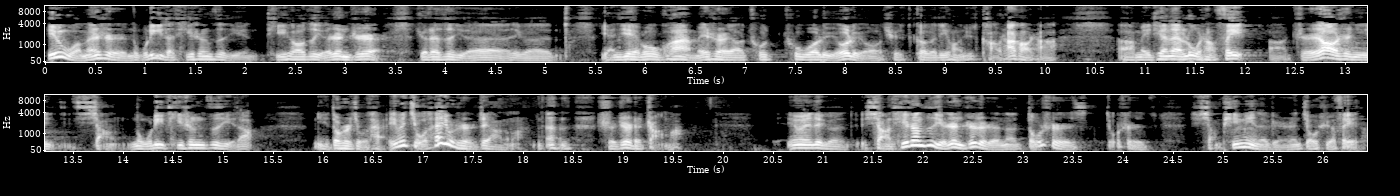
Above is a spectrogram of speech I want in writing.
因为我们是努力的提升自己，提高自己的认知，觉得自己的这个眼界不够宽，没事要出出国旅游旅游，去各个地方去考察考察，啊，每天在路上飞啊，只要是你想努力提升自己的，你都是韭菜，因为韭菜就是这样的嘛，使劲的长嘛。因为这个想提升自己认知的人呢，都是都是想拼命的给人交学费的。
